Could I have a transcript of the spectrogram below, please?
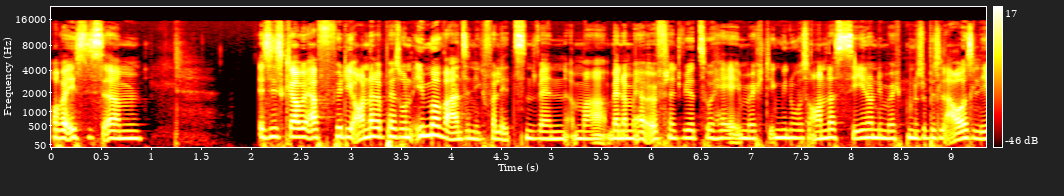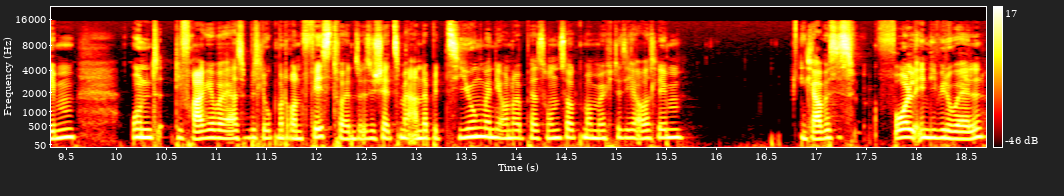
Aber es ist, ähm, es ist, glaube ich, auch für die andere Person immer wahnsinnig verletzend, wenn man, wenn einem eröffnet wird, so, hey, ich möchte irgendwie nur was anderes sehen und ich möchte nur so ein bisschen ausleben. Und die Frage war ja so ein bisschen, ob man daran festhalten soll. Also ich schätze mal an der Beziehung, wenn die andere Person sagt, man möchte sich ausleben. Ich glaube, es ist voll individuell.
